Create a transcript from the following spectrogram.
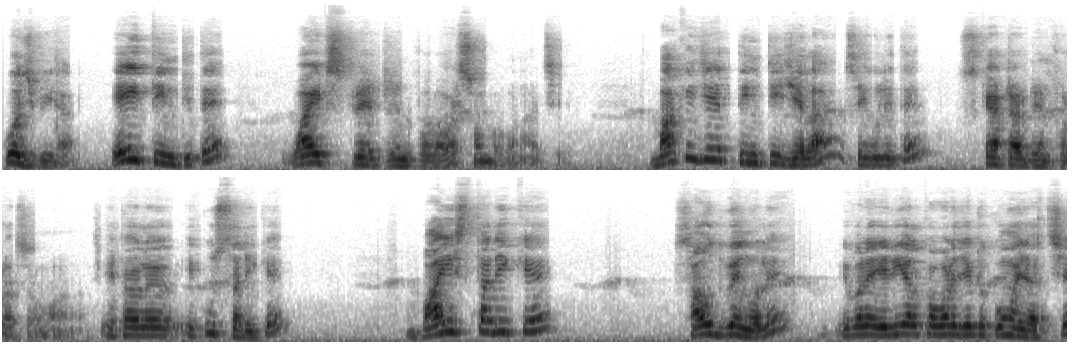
কোচবিহার। এই তিনটিতে হোয়াইট স্প্রেড রেনফল হওয়ার সম্ভাবনা আছে। বাকি যে তিনটি জেলা, সেগুলিতে স্ক্যাটার রেনফল হওয়ার সম্ভাবনা আছে। এটা হলো একুশ তারিখে, বাইশ তারিখে সাউথ বেঙ্গলে এবারে এরিয়াল কভারেজ একটু কমে যাচ্ছে।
